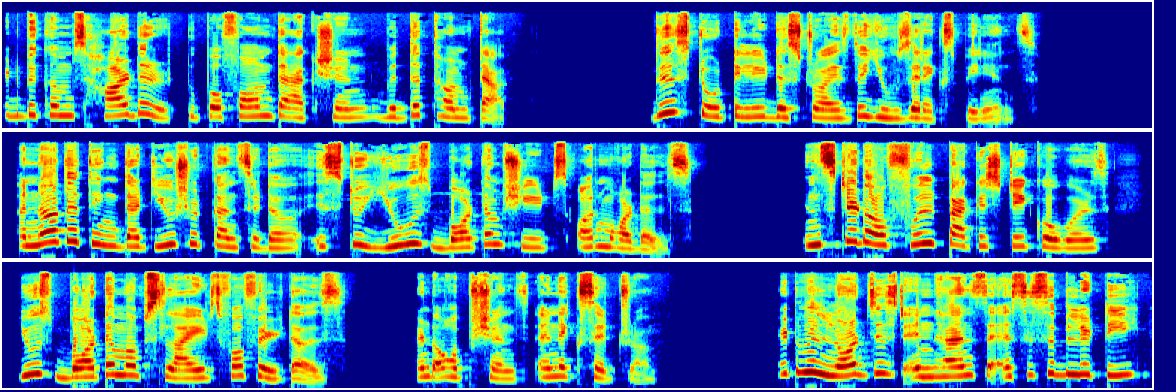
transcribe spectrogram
it becomes harder to perform the action with the thumb tap. This totally destroys the user experience. Another thing that you should consider is to use bottom sheets or modals. Instead of full package takeovers, use bottom up slides for filters and options and etc. It will not just enhance the accessibility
